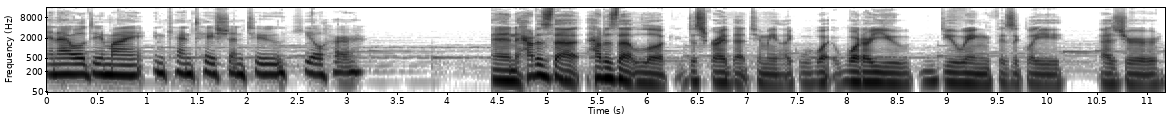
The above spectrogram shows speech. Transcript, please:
And I will do my incantation to heal her. And how does that how does that look? Describe that to me. Like what what are you doing physically as you're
